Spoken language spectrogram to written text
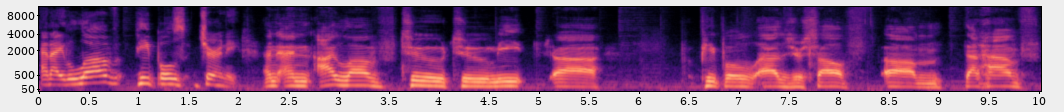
and I love people's journey. and and I love to to meet uh, people as yourself um, that have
